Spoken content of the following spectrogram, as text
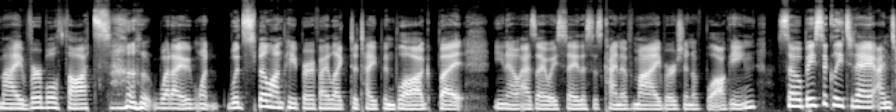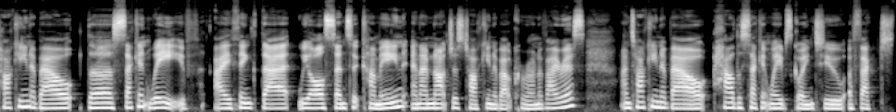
my verbal thoughts, what I want would spill on paper if I like to type and blog. But, you know, as I always say, this is kind of my version of blogging. So basically, today I'm talking about the second wave. I think that we all sense it coming, and I'm not just talking about coronavirus. I'm talking about how the second wave is going to affect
